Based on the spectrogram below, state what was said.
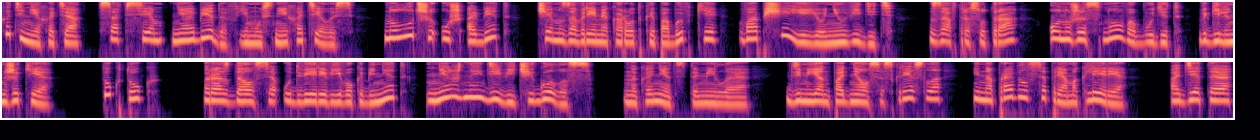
хоть и нехотя, совсем не обедав ему с ней хотелось. Но лучше уж обед, чем за время короткой побывки вообще ее не увидеть. Завтра с утра он уже снова будет в Геленджике. Тук-тук. Раздался у двери в его кабинет нежный девичий голос. Наконец-то, милая. Демьян поднялся с кресла и направился прямо к Лере. Одетая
